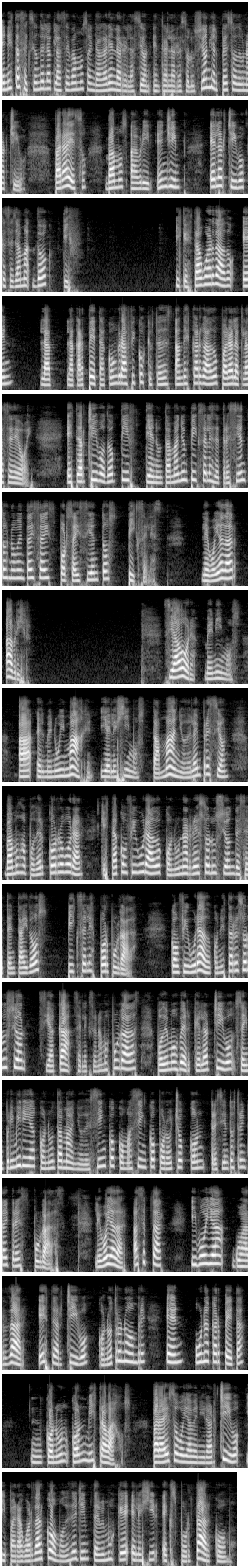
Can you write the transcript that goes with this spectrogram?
En esta sección de la clase vamos a indagar en la relación entre la resolución y el peso de un archivo. Para eso vamos a abrir en GIMP el archivo que se llama doctif y que está guardado en la, la carpeta con gráficos que ustedes han descargado para la clase de hoy. Este archivo doctif tiene un tamaño en píxeles de 396 por 600 píxeles. Le voy a dar abrir. Si ahora venimos a el menú imagen y elegimos tamaño de la impresión, vamos a poder corroborar que está configurado con una resolución de 72 píxeles por pulgada. Configurado con esta resolución, si acá seleccionamos pulgadas, podemos ver que el archivo se imprimiría con un tamaño de 5,5 por 8,333 pulgadas. Le voy a dar aceptar y voy a guardar este archivo con otro nombre en una carpeta mm, con, con mis trabajos. Para eso voy a venir a archivo y para guardar como desde GIMP tenemos que elegir exportar como.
